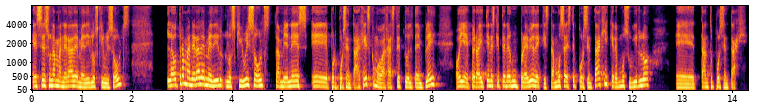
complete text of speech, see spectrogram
esa es una manera de medir los Key Results. La otra manera de medir los key results también es eh, por porcentajes, como bajaste tú el template. Oye, pero ahí tienes que tener un previo de que estamos a este porcentaje y queremos subirlo eh, tanto porcentaje,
